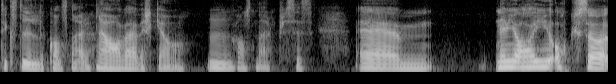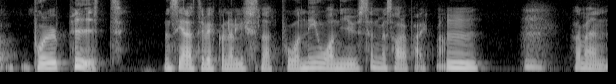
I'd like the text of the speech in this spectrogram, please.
Textilkonstnär. Ja, väverska och Mm. konstnär. Precis. Um, nej, jag har ju också på repeat de senaste veckorna lyssnat på Neonljusen med Sara Parkman. Mm. Som en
